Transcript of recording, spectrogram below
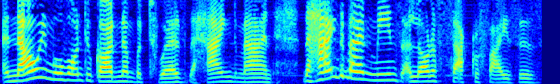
And now we move on to card number 12, the Hanged Man. The Hanged Man means a lot of sacrifices.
